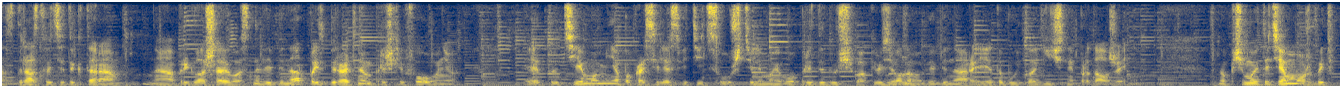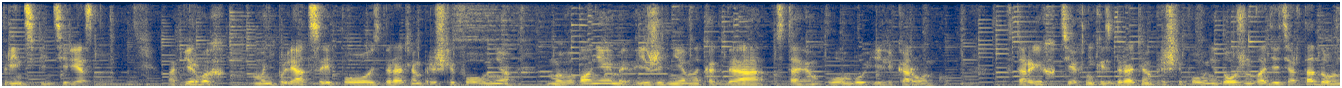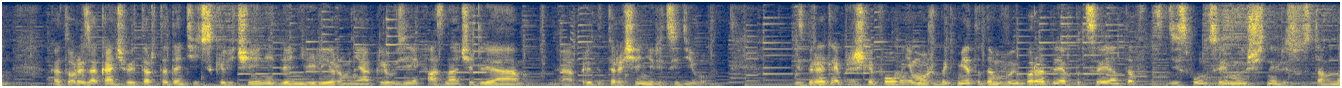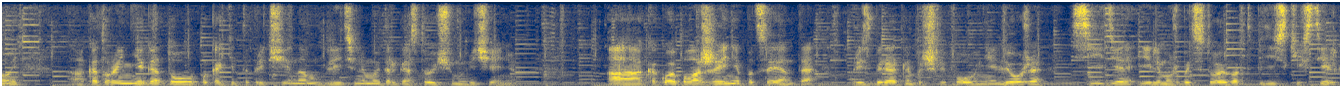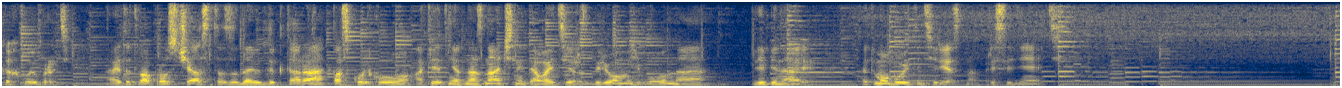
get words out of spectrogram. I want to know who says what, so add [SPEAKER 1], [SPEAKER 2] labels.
[SPEAKER 1] Здравствуйте, доктора! А, приглашаю вас на вебинар по избирательному пришлифовыванию. Эту тему меня попросили осветить слушатели моего предыдущего окклюзионного вебинара, и это будет логичное продолжение. Но почему эта тема может быть в принципе интересна? Во-первых, манипуляции по избирательному пришлифовыванию мы выполняем ежедневно, когда ставим пломбу или коронку. Во-вторых, техника избирательного пришлифовывания должен владеть ортодонт, который заканчивает ортодонтическое лечение для нивелирования окклюзии, а значит для э, предотвращения рецидивов. Избирательное пришлифовывание может быть методом выбора для пациентов с дисфункцией мышечной или суставной, а, которые не готовы по каким-то причинам длительному и дорогостоящему лечению. А какое положение пациента при избирательном пришлифовывании лежа, сидя или, может быть, стоя в ортопедических стельках выбрать – а этот вопрос часто задают доктора, поскольку ответ неоднозначный, давайте разберем его на вебинаре. Поэтому будет интересно. Присоединяйтесь.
